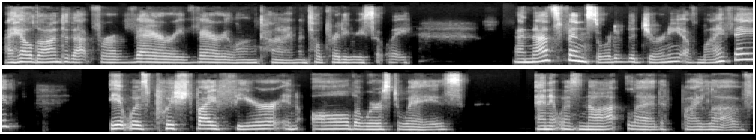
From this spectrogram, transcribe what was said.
I held on to that for a very, very long time until pretty recently. And that's been sort of the journey of my faith. It was pushed by fear in all the worst ways, and it was not led by love,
